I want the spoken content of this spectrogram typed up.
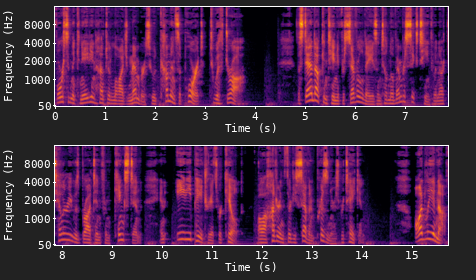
forcing the Canadian Hunter Lodge members who had come in support to withdraw. The standoff continued for several days until November 16th when artillery was brought in from Kingston and 80 Patriots were killed, while 137 prisoners were taken. Oddly enough,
